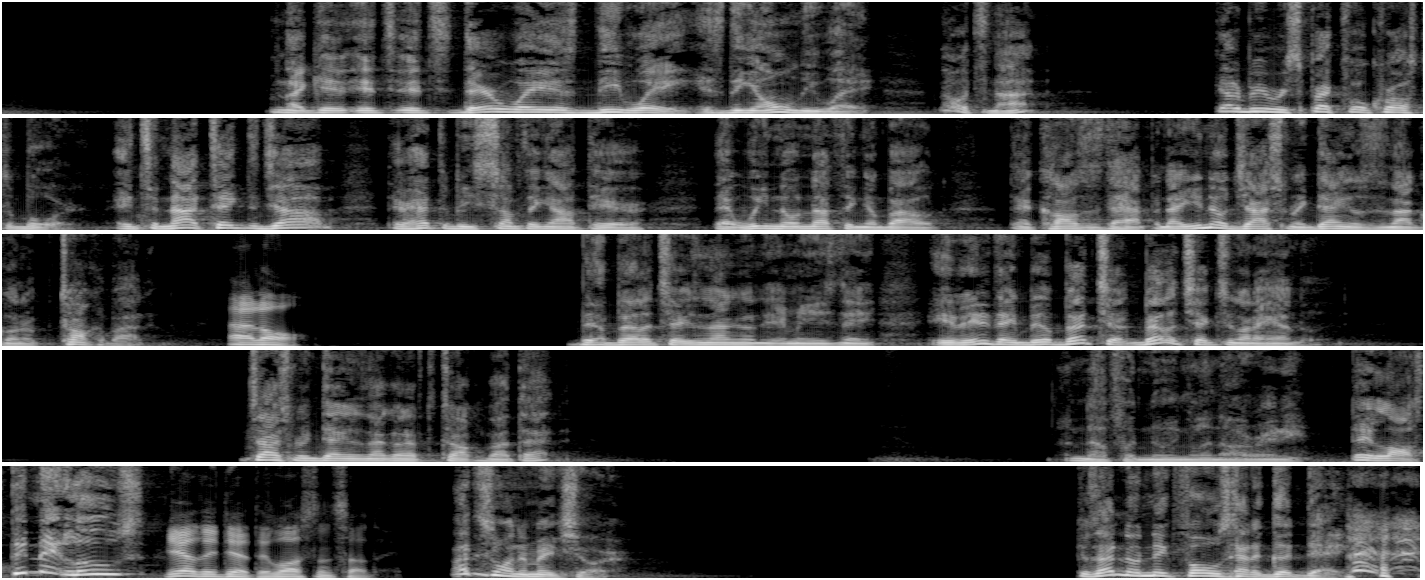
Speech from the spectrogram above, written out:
Like it, it's it's their way is the way, is the only way. No, it's not. Got to be respectful across the board. And to not take the job, there had to be something out there that we know nothing about that causes to happen. Now you know Josh McDaniels is not going to talk about it at all. Bill Belichick's not going to. I mean, his name. If anything, Bill Belichick, Belichick's going to handle it. Josh McDaniels not going to have to talk about that. Enough of New England already. They lost. Didn't they lose? Yeah, they did. They lost on Sunday. I just want to make sure. Because I know Nick Foles had a good day.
